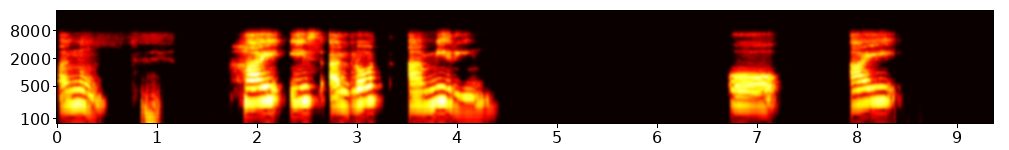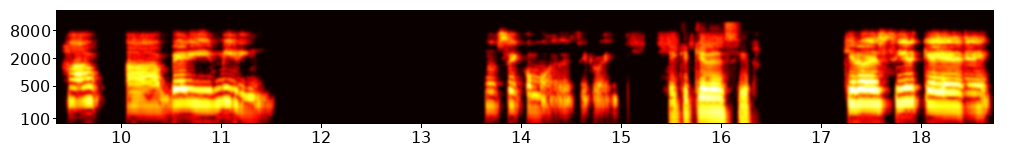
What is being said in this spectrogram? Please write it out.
I noon. Ujú. Hi is a lot a meeting. O I have a very meeting. No sé cómo decirlo ahí. ¿Y qué quiere decir? Quiero decir que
